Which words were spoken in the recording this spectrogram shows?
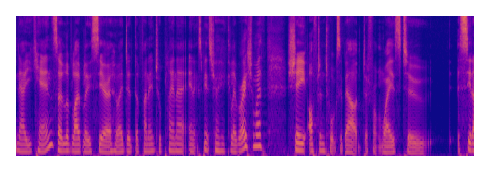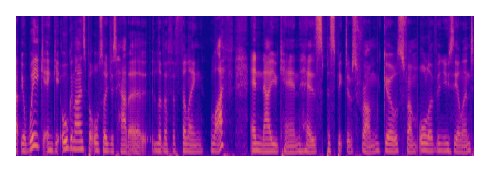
Now You Can. So, Live Lively, Sarah, who I did the financial planner and expense tracker collaboration with, she often talks about different ways to set up your week and get organized, but also just how to live a fulfilling life. And now you can has perspectives from girls from all over New Zealand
